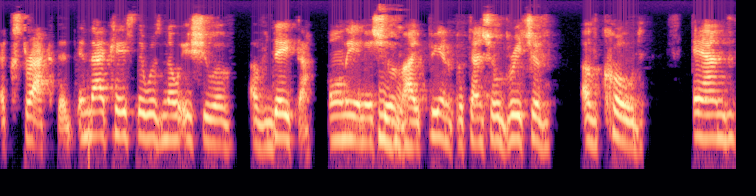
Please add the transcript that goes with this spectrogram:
extracted. In that case, there was no issue of, of data, only an issue mm-hmm. of IP and potential breach of, of code. And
